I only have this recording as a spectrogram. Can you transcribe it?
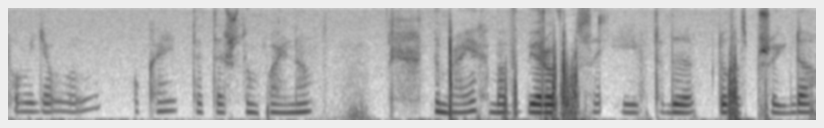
powiedziałbym, ok, te też są fajne. Dobra, ja chyba wybiorę włosy i wtedy do was przyjdę.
